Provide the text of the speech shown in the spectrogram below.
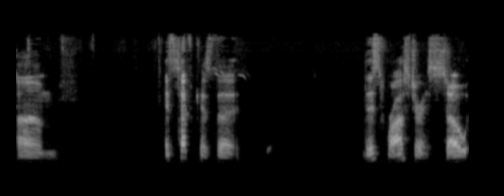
Um, it's tough because the this roster is so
